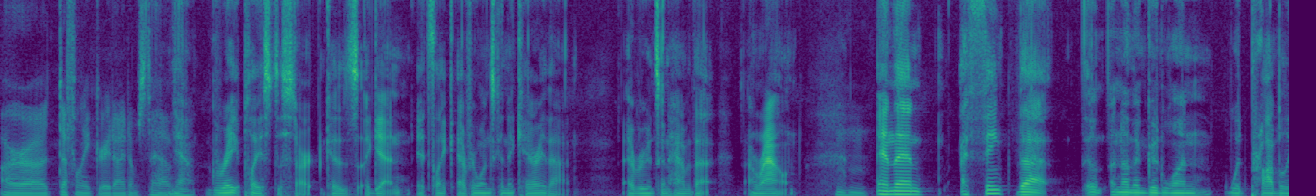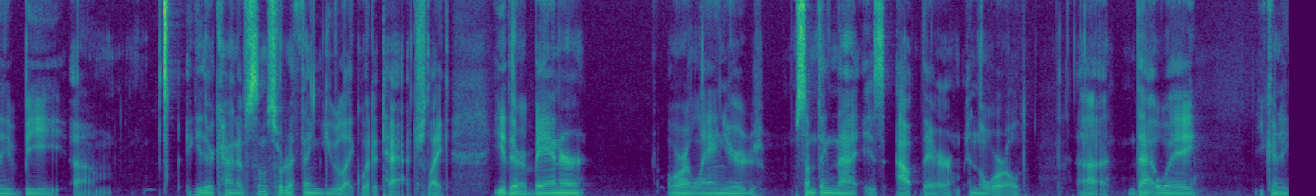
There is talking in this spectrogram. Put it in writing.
are uh, definitely great items to have. Yeah, great place to start because again, it's like everyone's going to carry that. Everyone's going to have that around. Mm-hmm. And then I think that uh, another good one would probably be um, either kind of some sort of thing you like would attach, like either a banner or a lanyard, something that is out there in the world. Uh, that way, you can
